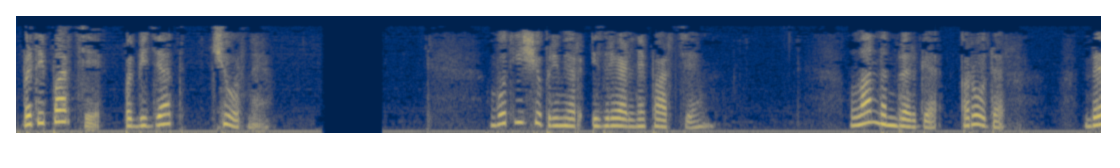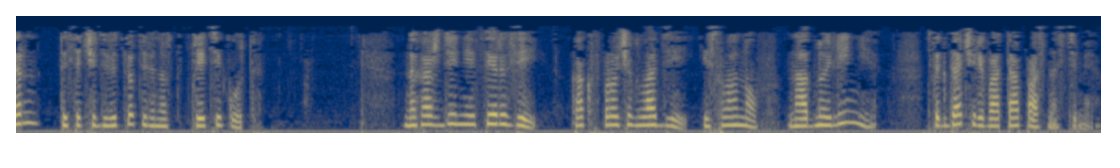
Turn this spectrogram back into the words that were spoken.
В этой партии победят черные. Вот еще пример из реальной партии. Ланденберге, Родер, Берн, 1993 год. Нахождение ферзей, как, впрочем, ладей и слонов, на одной линии всегда чревато опасностями.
